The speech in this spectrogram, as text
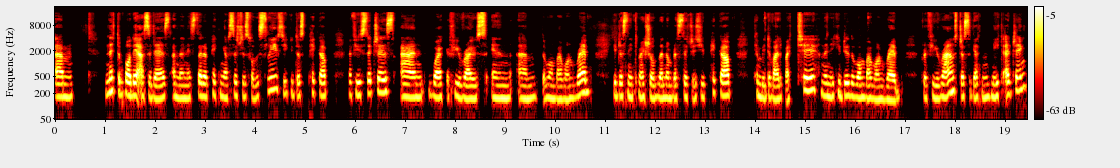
um, knit the body as it is and then instead of picking up stitches for the sleeves, you could just pick up a few stitches and work a few rows in um, the one by one rib. You just need to make sure the number of stitches you pick up can be divided by two and then you can do the one by one rib for a few rounds just to get a neat edging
